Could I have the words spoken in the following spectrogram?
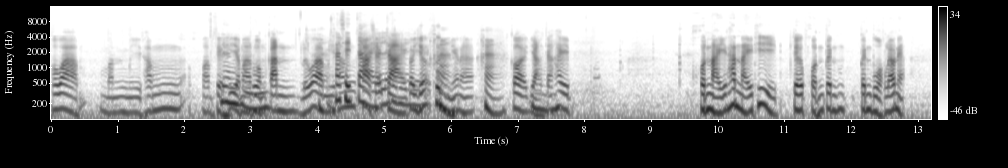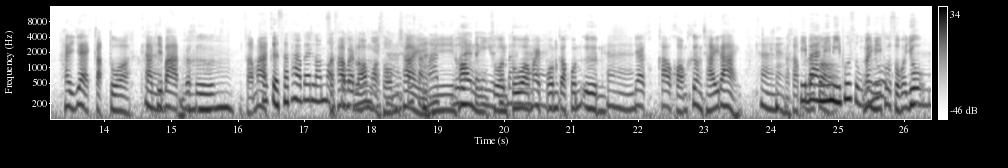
เพราะว่ามันมีทั้งความเสี่ยงเรื่องที่จะมารวมกัน หรือว่าค่ะมีค่าทั้งใช้จ่ายค่าใช้จ่ายอะไรพวกนี้ก็เยอะขึ้นค่ะอย่างเงี้ยนะฮะค่ะก็อยากจะให้ คนไหนท่านไหนที่เจอผลเป็นเป็นบวกแล้วเนี่ย ให้แยกกักตัวค่ะที่บ้านก็คืออมสามารถถ้าเกิดสภาพแวดล้อมเหมาะสสมภาพแวดล้อมเหมาะสมนี่ยใช่ก็สามารถมีดูห้แลองตัวเองอยู่ส่วนที่บ้านตัวได้ไม่ปนกับคนอื่นค่ะแยกข้าวของเครื่องใช้ได้ค่ะค่ะนะครับที่บ้านแล้วก็ไม่มีผู้สูงอายุไม่มีผู้สูงอายุอื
